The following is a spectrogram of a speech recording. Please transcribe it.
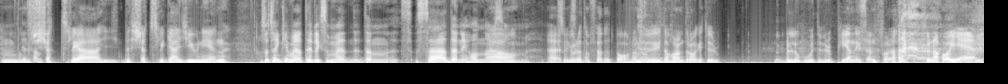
Mm, de köttliga, det köttsliga union Och så tänker man att det liksom är den säden i honom Ja, som är som liksom. gjorde att de födde ett barn och nu idag har de dragit ur blod ur penisen för att kunna ha ihjäl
